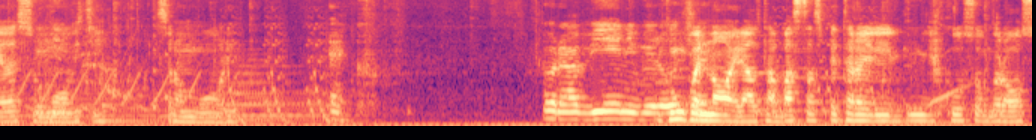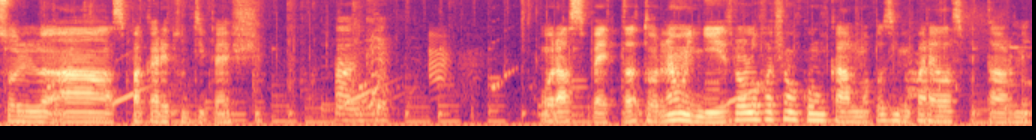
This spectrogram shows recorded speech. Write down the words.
adesso muoviti. Se no muori. Ecco. Ora vieni veloce. Comunque no, in realtà basta aspettare il, il coso grosso il- a spaccare tutti i pesci. Anche. Ora aspetta, torniamo indietro, lo facciamo con calma, così mi pare ad aspettarmi.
